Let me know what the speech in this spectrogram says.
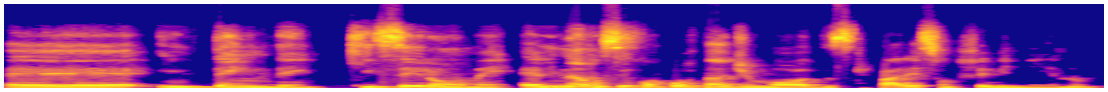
é, entendem que ser homem é não se comportar de modos que pareçam feminino.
